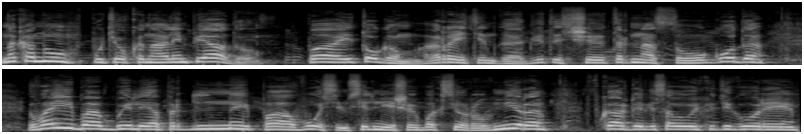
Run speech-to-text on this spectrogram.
На кону путевка на Олимпиаду. По итогам рейтинга 2013 года в АИБа были определены по 8 сильнейших боксеров мира в каждой весовой категории,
